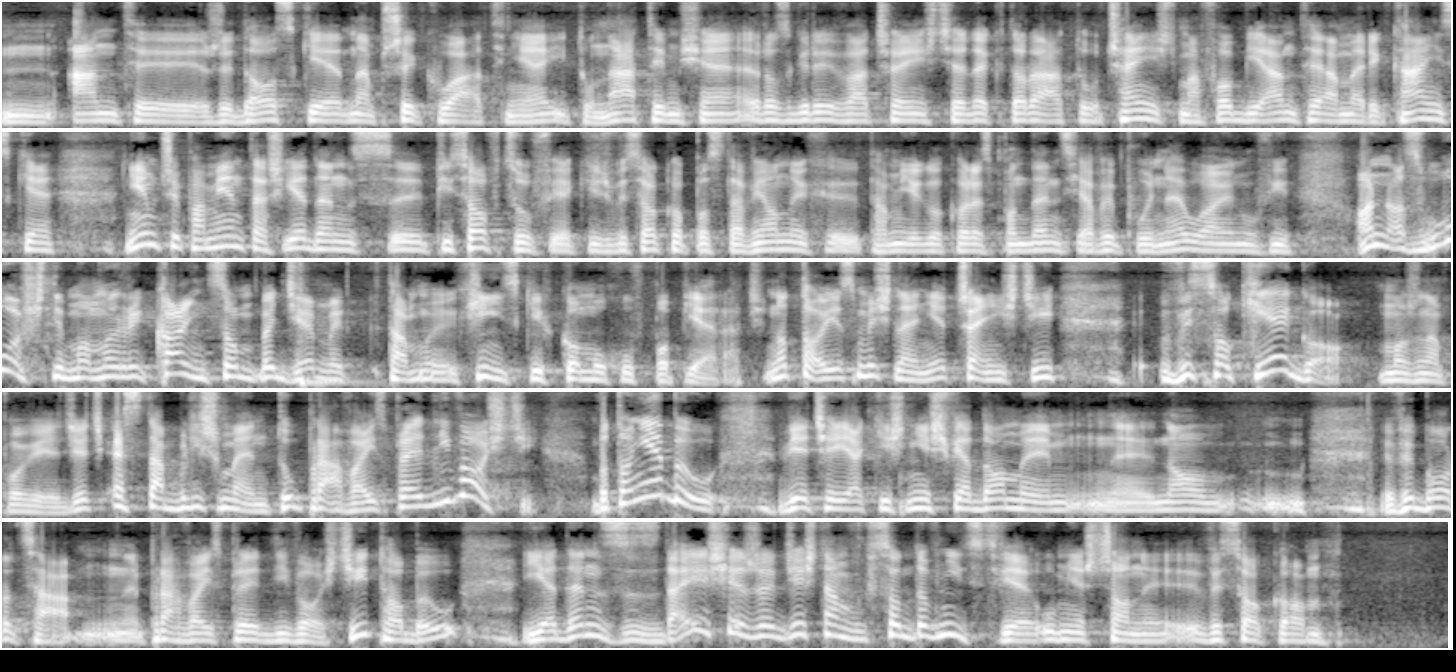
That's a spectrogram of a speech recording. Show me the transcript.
mm, antyżydowskie na przykład, nie? I tu na tym się rozgrywa część elektoratu, część ma fobie antyamerykańskie. Nie wiem, czy pamiętasz, jeden z y, pisowców, jakichś wysoko postawionych, y, tam jego korespondencja wypłynęła i mówi, a na złość tym Amerykańcom będziemy tam chińskich komuchów popierać. No to jest myślenie części wysokiego, można powiedzieć, establishmentu Prawa i Sprawiedliwości. Bo to nie był, wiecie, jakiś nieświadomy y, no, y, wyborca y, Prawa i Sprawiedliwości. To był jeden z, zdaje się, że gdzieś tam w sądownictwie umieszczony wysoko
